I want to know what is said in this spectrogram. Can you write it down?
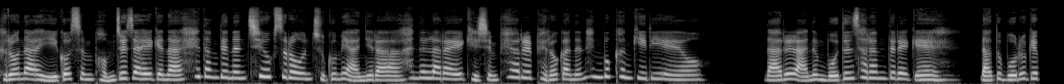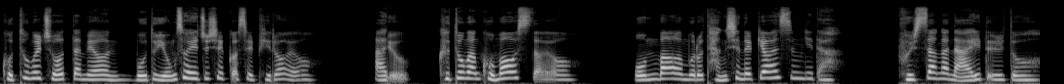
그러나 이것은 범죄자에게나 해당되는 치욕스러운 죽음이 아니라 하늘나라에 계신 폐하를 뵈러 가는 행복한 길이에요. 나를 아는 모든 사람들에게 나도 모르게 고통을 주었다면 모두 용서해 주실 것을 빌어요. 아유, 그동안 고마웠어요. 온 마음으로 당신을 껴안습니다. 불쌍한 아이들도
